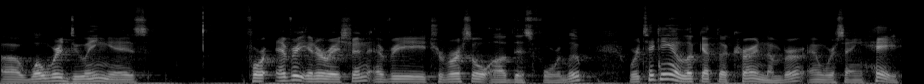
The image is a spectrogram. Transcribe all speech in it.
uh, what we're doing is for every iteration, every traversal of this for loop, we're taking a look at the current number and we're saying, hey,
